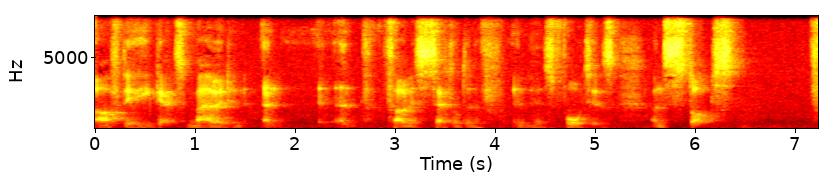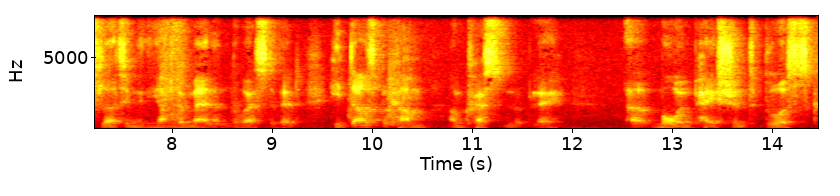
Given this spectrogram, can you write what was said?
after he gets married and, and, and finally settled in, in his 40s and stops flirting with younger men and the rest of it, he does become unquestionably uh, more impatient, brusque,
